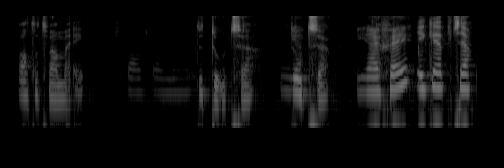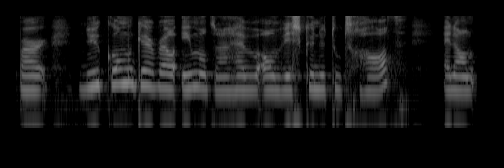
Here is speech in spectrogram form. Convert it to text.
valt het wel mee. het valt wel mee. De toetsen. Ja. Toetsen. Jij, Vee? Ik heb zeg maar, nu kom ik er wel in, want dan hebben we al een wiskundetoets gehad. En dan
